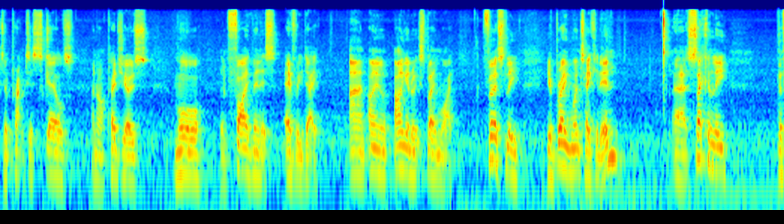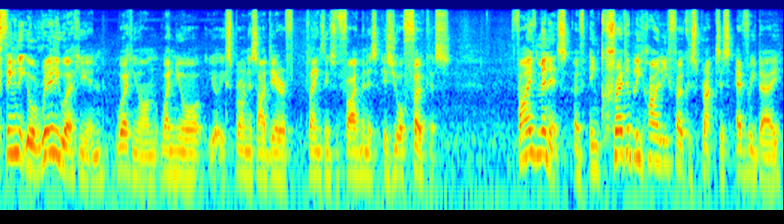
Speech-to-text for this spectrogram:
to practice scales and arpeggios more than five minutes every day, and I'm, I'm going to explain why. Firstly, your brain won't take it in. Uh, secondly, The thing that you're really working in, working on when you're you're exploring this idea of playing things for five minutes is your focus. Five minutes of incredibly highly focused practice every day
